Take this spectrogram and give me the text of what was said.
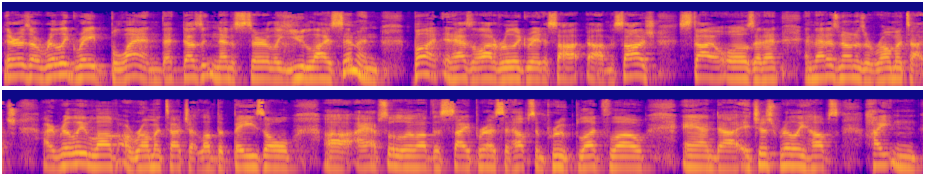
There is a really great blend that doesn't necessarily utilize cinnamon, but it has a lot of really great uh, massage style oils in it, and that is known as Aroma Touch. I really love Aroma Touch. I love the basil. Uh, I absolutely love the cypress. It helps improve blood flow, and uh, it just really helps heighten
